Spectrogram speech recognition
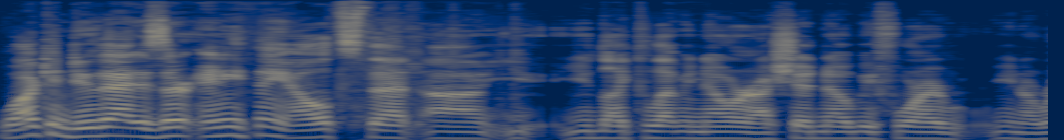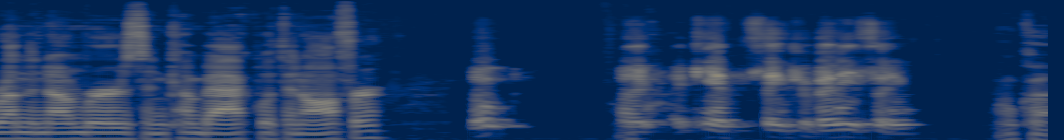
Well, I can do that. Is there anything else that uh, you, you'd like to let me know or I should know before I, you know, run the numbers and come back with an offer? Nope, I, I can't think of anything. Okay.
